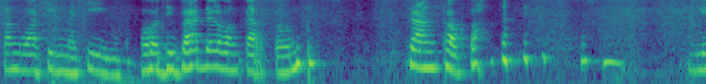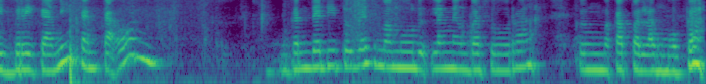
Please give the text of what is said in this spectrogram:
pang washing machine. Oh, di ba? Dalawang karton. Saan ka pa? Libre kami, isang taon. Ang ganda dito guys, mamulot lang ng basura kung makapal ang mukha.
